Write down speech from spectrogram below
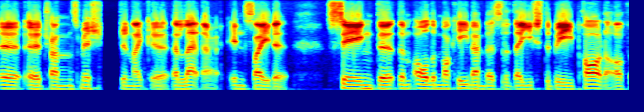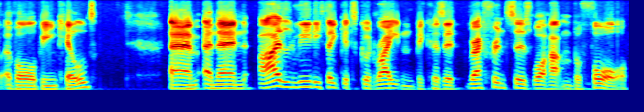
a, a transmission like a, a letter inside it saying that them all the Maquis members that they used to be part of have all been killed. Um, and then I really think it's good writing because it references what happened before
